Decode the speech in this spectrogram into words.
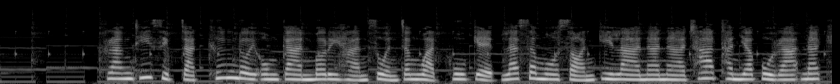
2023 ครั้งที่ 10 จัดขึ้นโดยองค์การบริหารส่วนจังหวัดภูเก็ต และสโมสรกีฬานานาชาติธัญปุระณเข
